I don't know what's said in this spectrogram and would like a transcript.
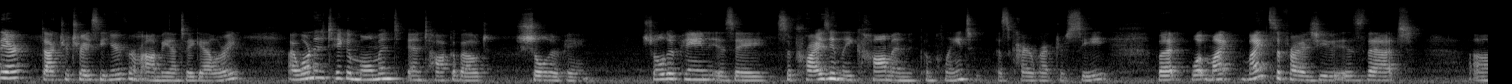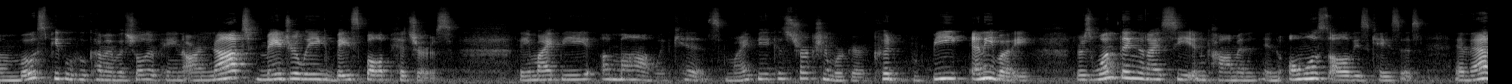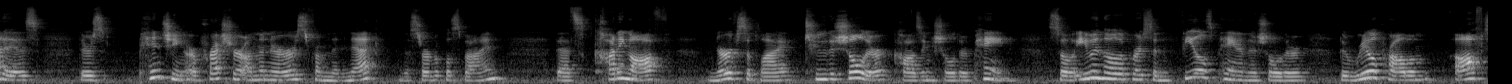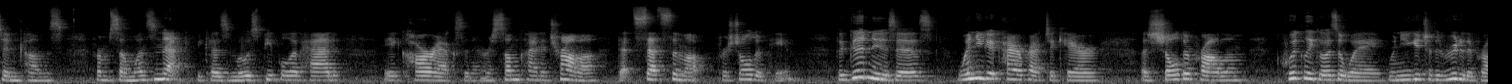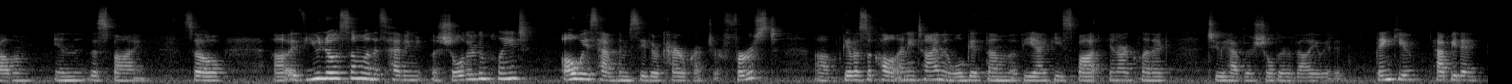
there, Dr. Tracie here from Ambiente Gallerie. I wanted to take a moment and talk about shoulder pain. Shoulder pain is a surprisingly common complaint as chiropractors see, but what might, might surprise you is that um, most people who come in with shoulder pain are not Major League Baseball pitchers. They might be a mom with kids, might be a construction worker, could be anybody. There's one thing that I see in common in almost all of these cases, and that is there's pinching or pressure on the nerves from the neck, the cervical spine, that's cutting off nerve supply to the shoulder, causing shoulder pain. So even though the person feels pain in their shoulder, the real problem often comes from someone's neck because most people have had a car accident or some kind of trauma that sets them up for shoulder pain. The good news is when you get chiropractic care, a shoulder problem quickly goes away when you get to the root of the problem in the spine. So uh, if you know someone that's having a shoulder complaint, always have them see their chiropractor first. Um, give us a call anytime and we'll get them a VIP spot in our clinic to have their shoulder evaluated. Thank you. Happy day.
